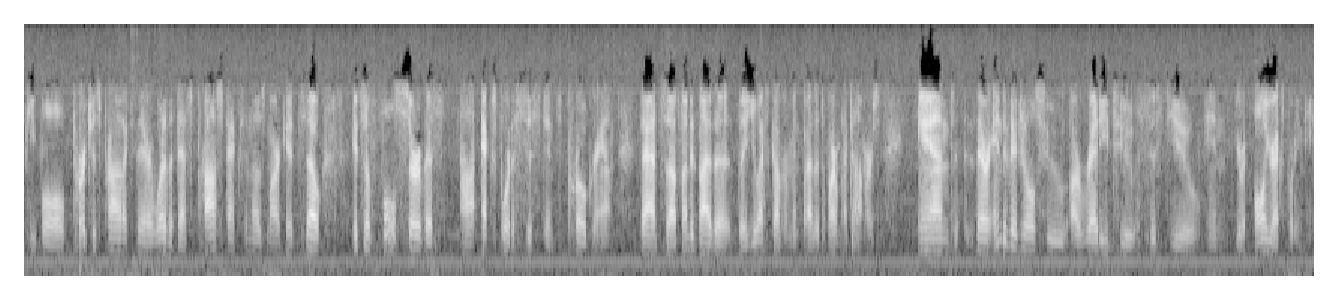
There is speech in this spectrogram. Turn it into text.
people purchase products there? What are the best prospects in those markets? So it's a full service uh, export assistance program that's uh, funded by the, the U.S. government, by the Department of Commerce. And there are individuals who are ready to assist you in your, all your exporting needs.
